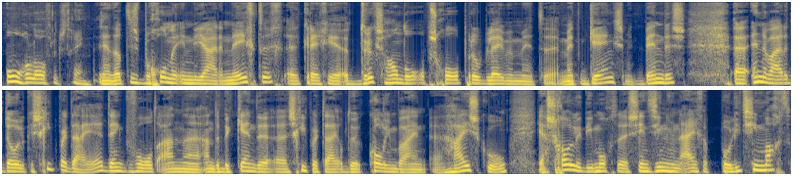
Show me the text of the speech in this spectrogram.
ongelooflijk streng? Ja, dat is begonnen in de jaren negentig. Uh, kreeg je drugshandel op school, problemen met, uh, met gangs, met bendes. Uh, en er waren dodelijke schietpartijen. Denk bijvoorbeeld aan, aan de bekende schietpartij op de Columbine High School. Ja, scholen die mochten sindsdien hun eigen politiemacht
